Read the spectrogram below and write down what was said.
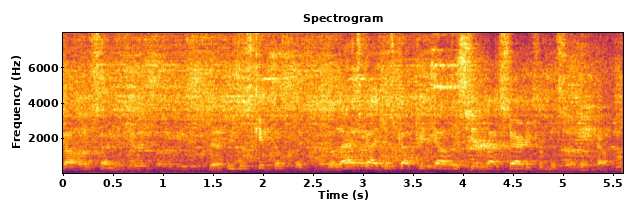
about gym. Yeah. We just kicked the, the last guy just got kicked out of this gym last Saturday for missing a workout. You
